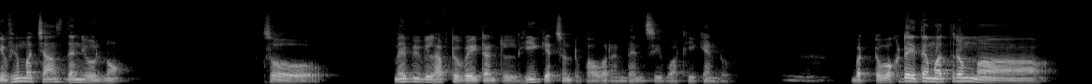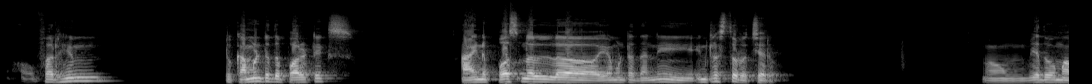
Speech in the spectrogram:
give him a chance then you will know so maybe will have to wait until he gets into power and then see what he can do but ఒకటైతే మాత్రం for him to come to the politics ఆయన పర్సనల్ ఏముంటుంది దాన్ని ఇంట్రెస్ట్తో వచ్చారు. ఏదో మా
